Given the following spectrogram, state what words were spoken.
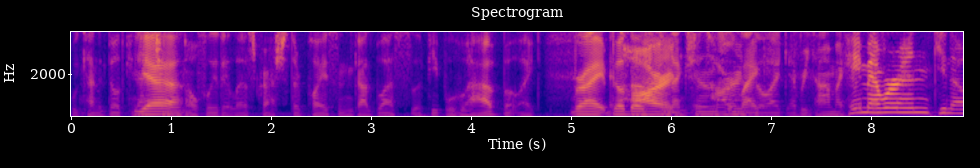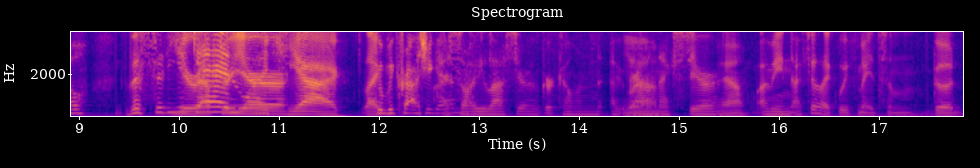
we kind of build connections, Yeah. and hopefully they let us crash at their place, and God bless the people who have. But like, Right. Build those hard. connections It's hard like, to, like every time, like, hey man, we're in, you know, this city Year again. year. Like, yeah, Like, could we crash again? I saw you last year. We're coming around Yeah. next year. Yeah. I mean, I feel like we've made some good,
